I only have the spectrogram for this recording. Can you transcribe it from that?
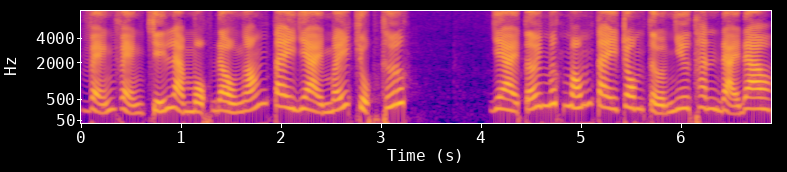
Vẹn vẹn chỉ là một đầu ngón tay dài mấy chục thước, dài tới mức móng tay trông tựa như thanh đại đao.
